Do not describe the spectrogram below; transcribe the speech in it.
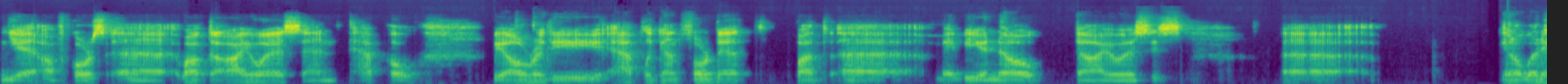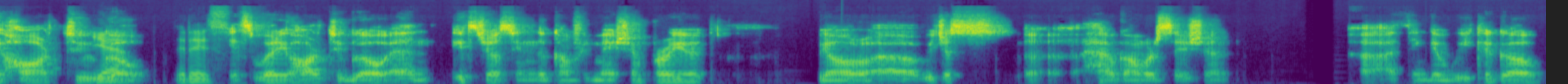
Yeah, of course. Uh, about the iOS and Apple, we already applicant for that, but uh, maybe you know the iOS is, uh, you know, very hard to Yeah. go. It is. It's very hard to go, and it's just in the confirmation period. We all uh, we just uh, have a conversation. Uh, I think a week ago,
